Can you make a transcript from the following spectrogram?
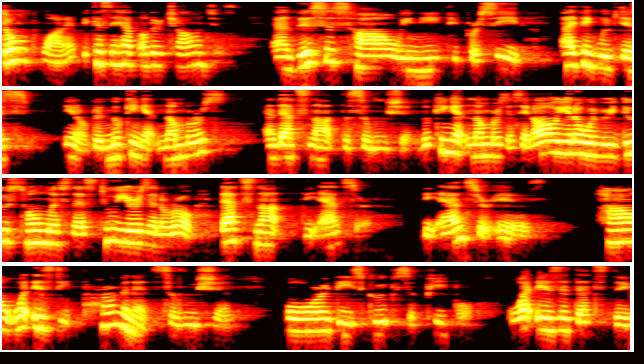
don't want it because they have other challenges. And this is how we need to proceed. I think we've just, you know, been looking at numbers and that's not the solution. Looking at numbers and saying, oh, you know, we've reduced homelessness two years in a row, that's not the answer. The answer is how, what is the permanent solution for these groups of people? What is it that's the,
